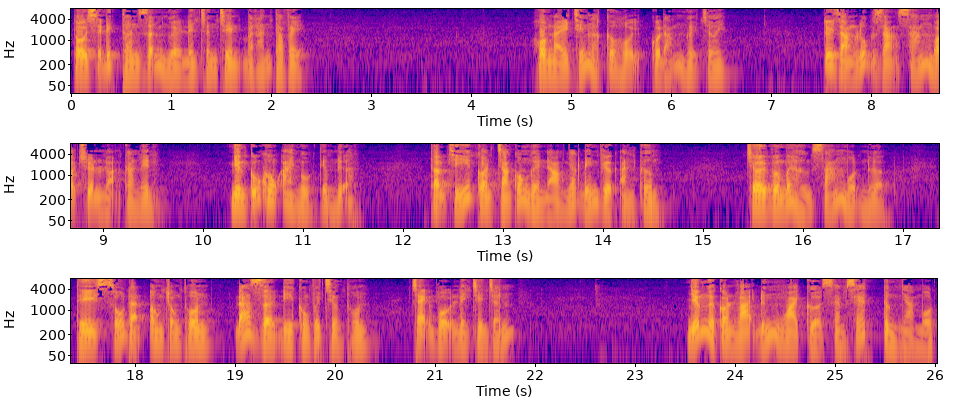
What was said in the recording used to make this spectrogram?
tôi sẽ đích thân dẫn người lên trấn trên bắt hắn ta về. Hôm nay chính là cơ hội của đám người chơi. Tuy rằng lúc rạng sáng mọi chuyện loạn cả lên, nhưng cũng không ai ngủ tiếp nữa. Thậm chí còn chẳng có người nào nhắc đến việc ăn cơm. Trời vừa mới hứng sáng một nửa, thì số đàn ông trong thôn đã rời đi cùng với trưởng thôn, chạy vội lên trên trấn. Những người còn lại đứng ngoài cửa xem xét từng nhà một,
